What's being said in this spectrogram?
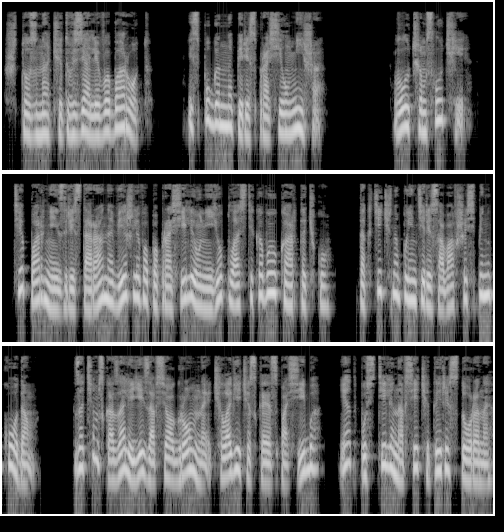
Что значит взяли в оборот? Испуганно переспросил Миша. В лучшем случае, те парни из ресторана вежливо попросили у нее пластиковую карточку, тактично поинтересовавшись пин-кодом. Затем сказали ей за все огромное человеческое спасибо и отпустили на все четыре стороны,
